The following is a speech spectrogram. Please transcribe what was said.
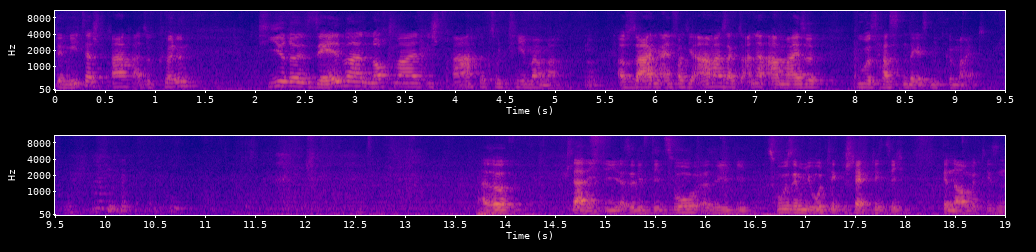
der Metasprache, also können Tiere selber nochmal die Sprache zum Thema machen. Ne? Also sagen einfach, die Ameise sagt zu einer Ameise, du, was hast denn da jetzt mit gemeint? Also klar, die, die, also die, die, Zoo, also die, die Zoosemiotik beschäftigt sich genau mit diesen,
